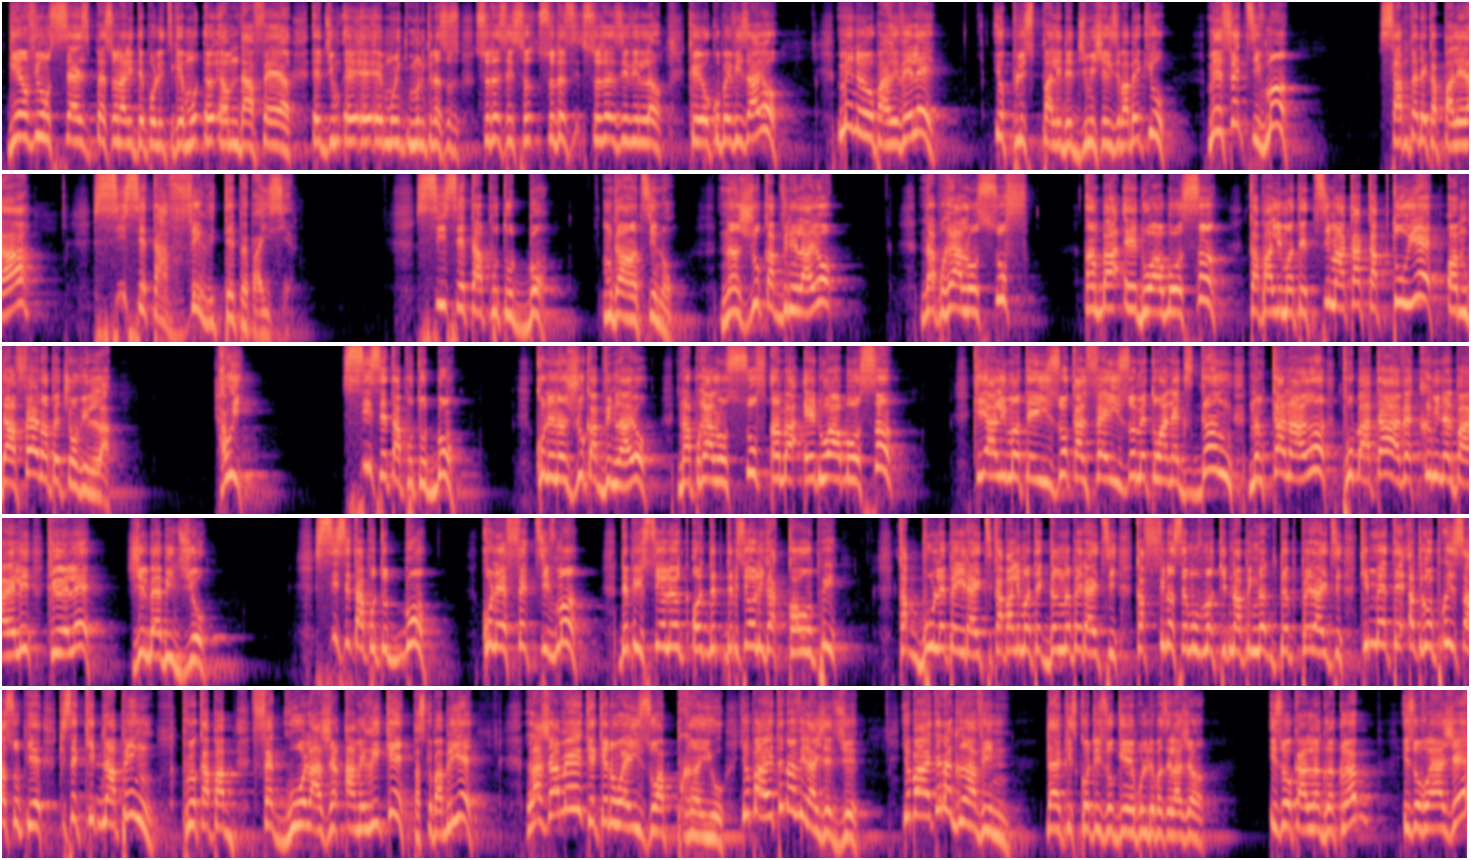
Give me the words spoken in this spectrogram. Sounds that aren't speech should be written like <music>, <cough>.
il y a environ 16 personnalités politiques et hommes d'affaires et moun qui dans société civile que yo coupé visa mais ne pas révélé. Yo plus parlé de Jimmy Cherizier barbecue. Mais effectivement ça me de parler là si c'est ta vérité peuple haïtien si c'est ta pour tout bon me garantis non dans jour k'ap venir là n'a en bas Edouard Bossan qui a alimenté Timaka qui a homme d'affaires dans Pétionville là. Ah oui. Si c'est pour tout bon, qu'on est dans jour qui venir là n'a en bas Edouard Bossan qui a alimenté Iso, qui a fait Iso mettons annexe gang dans Canaran pour bataille avec criminel pareli qui relait Gilbert Bidio. Si c'est pour tout bon, qu'on effectivement depuis si depuis si oligarque corrompu qui a boulé pays d'Haïti, qui alimenté gang dans le pays d'Haïti, qui financé mouvement kidnapping dans le pays d'Haïti, qui mettait entreprise ça sous pied, qui c'est kidnapping pour capable de faire gros l'argent américain parce que pas oublier l'argent américain que nous ils ont pris yo, pas arrêté dans le village de Dieu. Yo pas arrêté dans grand ville. Dans qui côté ils ont gagné pour dépenser l'argent. Ils ont calé dans grand club, ils ont voyagé,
